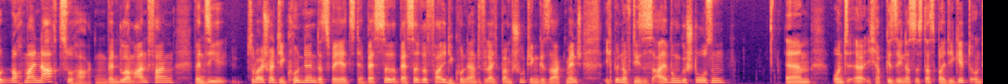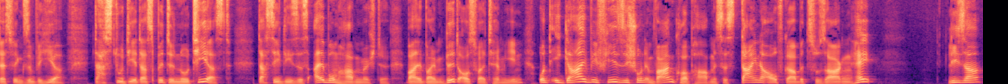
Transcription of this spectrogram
und nochmal nachzuhaken. Wenn du am Anfang, wenn sie zum Beispiel hat die Kundin, das wäre jetzt der bessere, bessere Fall, die Kundin hatte vielleicht beim Shooting gesagt, Mensch, ich bin auf dieses Album gestoßen, ähm, und äh, ich habe gesehen, dass es das bei dir gibt und deswegen sind wir hier. Dass du dir das bitte notierst, dass sie dieses Album haben möchte, weil beim Bildauswahltermin und egal wie viel sie schon im Warenkorb haben, ist es deine Aufgabe zu sagen, hey, Lisa,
